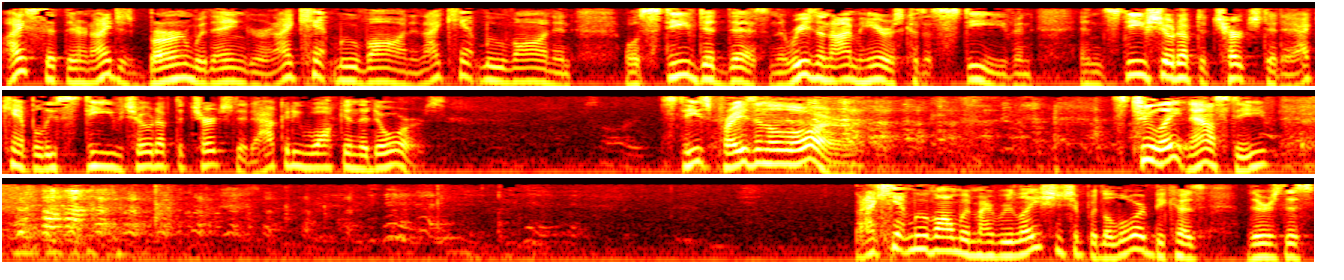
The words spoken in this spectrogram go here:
I sit there and I just burn with anger and I can't move on and I can't move on and well Steve did this and the reason I'm here is because of Steve and and Steve showed up to church today. I can't believe Steve showed up to church today. How could he walk in the doors? Sorry. Steve's praising the Lord. it's too late now, Steve. But I can't move on with my relationship with the Lord because there's this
